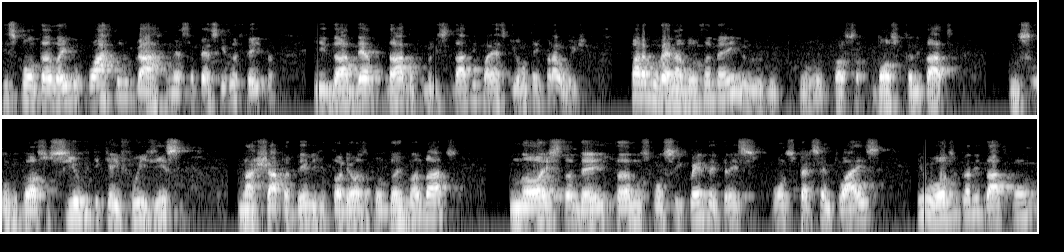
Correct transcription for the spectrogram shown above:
despontando aí no quarto lugar nessa pesquisa feita e dada publicidade, me parece, de ontem para hoje. Para governador também, o, o nosso, nosso candidato, o nosso Silvio, de quem fui vice na chapa dele, vitoriosa por dois mandatos, nós também estamos com 53 pontos percentuais e o outro candidato com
